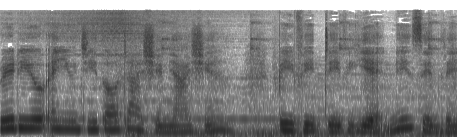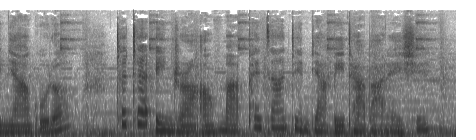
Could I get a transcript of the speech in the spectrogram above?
ရေဒီယိုအန်ယူဂျီသောတာရှင်များရှင် PVTV ရဲ့နေ့စဉ်သတင်းများကိုတော့ထထအင်ဒရာအောင်မှဖက်ကြားတင်ပြပေးထားပါတယ်ရှင်။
